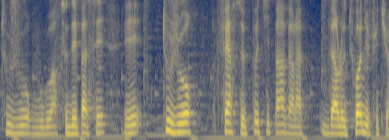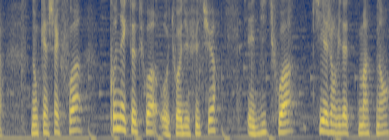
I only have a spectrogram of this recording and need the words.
toujours vouloir se dépasser et toujours faire ce petit pas vers, la, vers le toit du futur. Donc à chaque fois, connecte-toi au toit du futur et dis-toi qui ai-je envie d'être maintenant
